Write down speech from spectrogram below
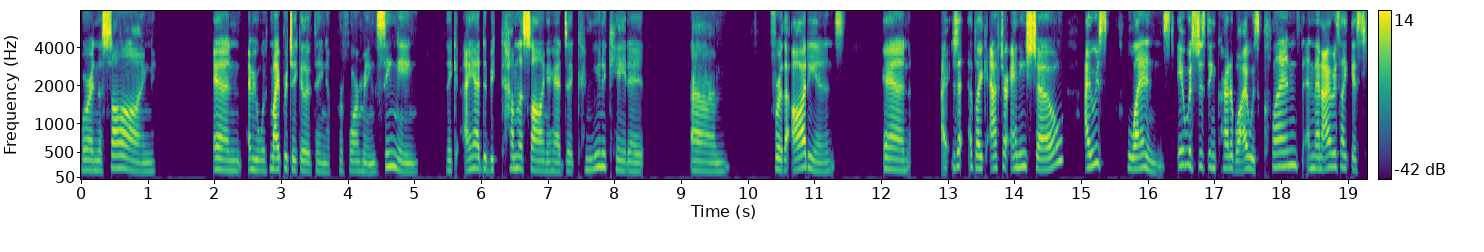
or in the song, And I mean, with my particular thing of performing, singing, like I had to become the song, I had to communicate it um, for the audience. And I like after any show, I was cleansed. It was just incredible. I was cleansed. And then I was like this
